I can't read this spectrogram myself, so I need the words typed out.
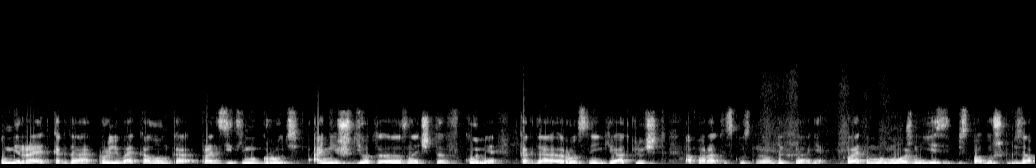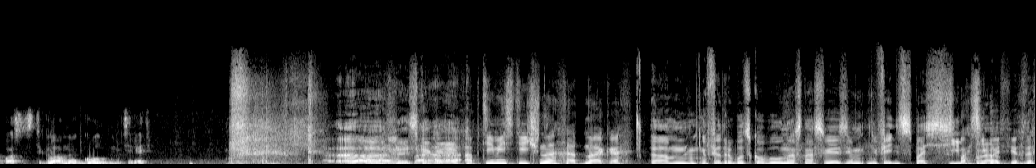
умирает, когда рулевая колонка пронзит ему грудь, а не ждет, э, значит, в коме, когда родственники отключат аппарат искусственного дыхания. Поэтому можно ездить без подушки безопасности. Главное, голову не терять. А, жесть какая. Оптимистично, однако. Эм, Федор Буцко был у нас на связи. Федя, спасибо. Спасибо, Федор.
